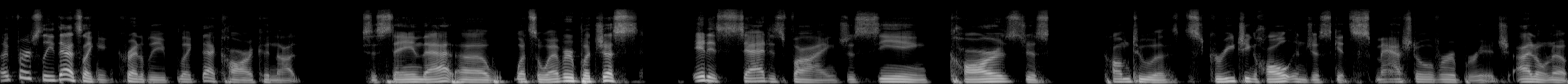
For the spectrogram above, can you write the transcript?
Like, firstly, that's like incredibly like that car could not sustain that uh whatsoever, but just it is satisfying just seeing cars just come to a screeching halt and just get smashed over a bridge. I don't know.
